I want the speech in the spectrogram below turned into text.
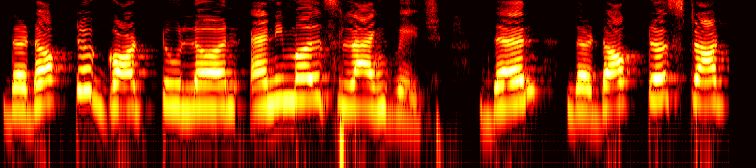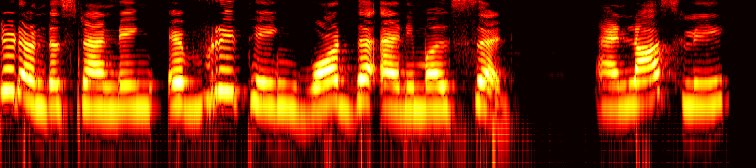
the doctor got to learn animals' language. Then the doctor started understanding everything what the animals said. And lastly,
